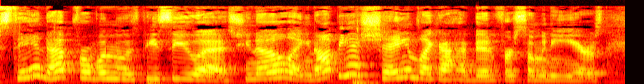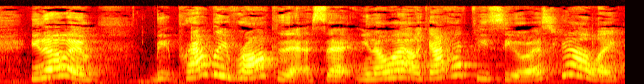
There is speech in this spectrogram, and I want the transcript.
stand up for women with PCOS, you know, like not be ashamed like I have been for so many years, you know, and be proudly rock this that, you know what, like I have PCOS. Yeah, like,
